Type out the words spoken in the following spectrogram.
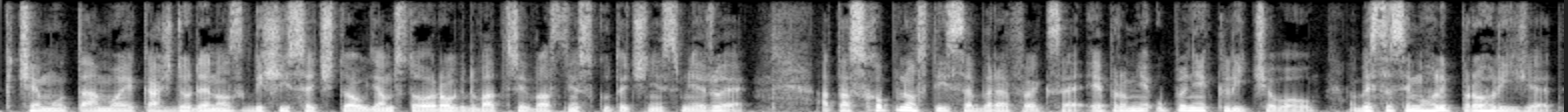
k čemu ta moje každodennost, když ji sečtu a udělám z toho rok, dva, tři, vlastně skutečně směřuje. A ta schopnost té sebereflexe je pro mě úplně klíčovou, abyste si mohli prohlížet,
